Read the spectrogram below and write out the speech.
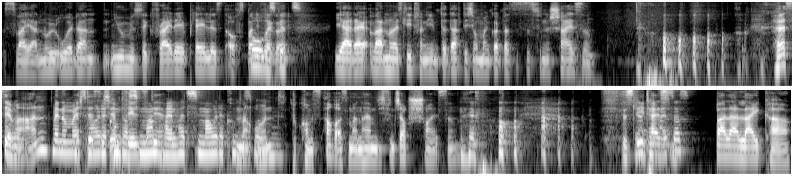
es war ja 0 Uhr dann, New Music Friday Playlist auf Spotify oh, was gehört. gibt's? Ja, da war ein neues Lied von ihm. Da dachte ich, oh mein Gott, was ist das für eine Scheiße? Hörst dir mal an, wenn du möchtest. Maul, der Ich kommt aus es dir. Mannheim. Halt's Maul, der kommt Na aus Mannheim. und? Du kommst auch aus Mannheim, die finde ich auch scheiße. Das Ja, Lied wie heißt, das? Balalaika.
